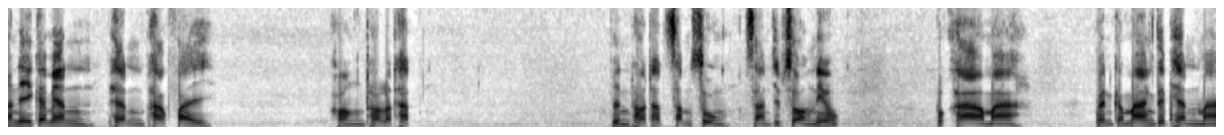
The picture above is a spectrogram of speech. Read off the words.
อันนี้ก็แมนแผ่นภาคไฟของโทรทัศน์ เป็นโทรทัศน์ซัมซุง32 นิ้ว ลูกค้าเอามา เพิ่นก็มั่างแต่แผ่นมา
